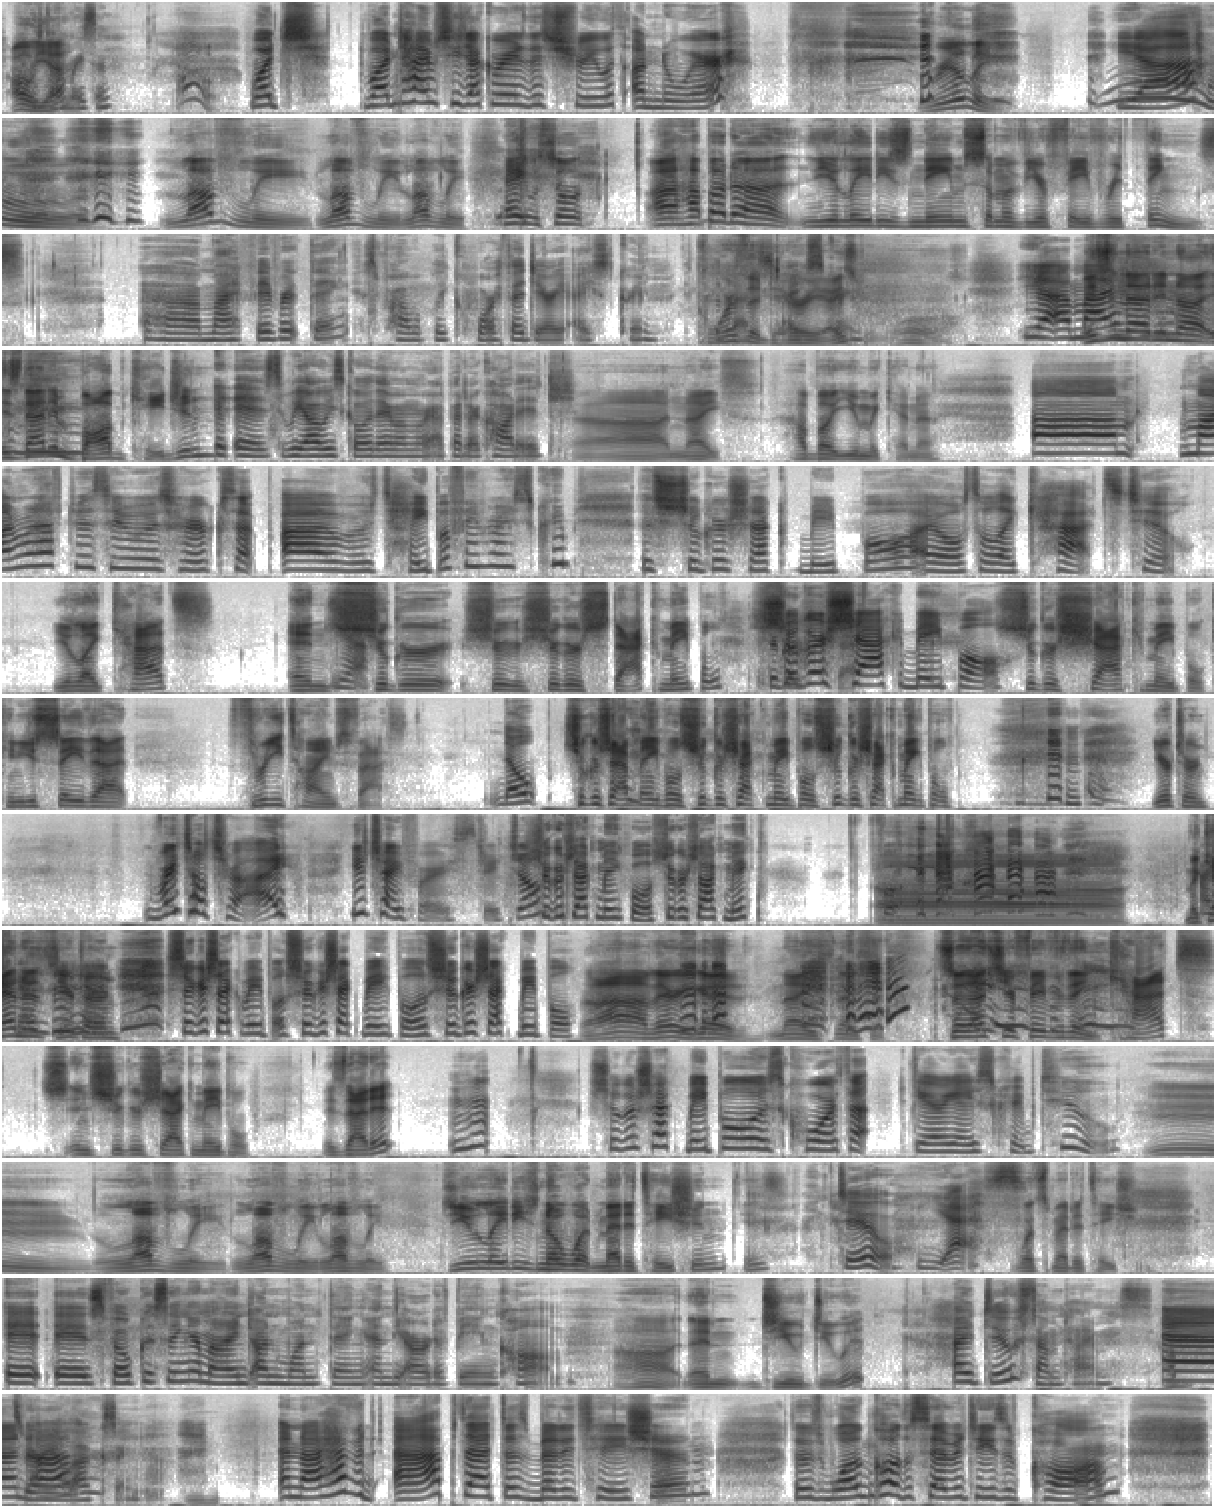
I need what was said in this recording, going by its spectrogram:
Oh, for yeah? some reason. Oh. Which one time she decorated the tree with underwear. really? yeah. Ooh, lovely, lovely, lovely. Hey, so uh, how about uh, you ladies name some of your favorite things? Uh, my favorite thing is probably Kawartha dairy ice cream. It's the Or the best dairy ice cream. cream. Whoa. Yeah. My, Isn't that in uh, is that in Bobcaygeon? It is. We always go there when we're up at our cottage. Ah, nice. How about you, McKenna? Um, mine would have to be the same as her, except I have a type of favorite ice cream. It's Sugar Shack Maple. I also like cats too. You like cats and Yeah. sugar sugar sugar stack maple? Sugar Sugar, Shack. Shack Maple. Sugar shack maple. Can you say that three times fast? Nope. Sugar shack maple, sugar shack maple, sugar shack maple. Your turn. Rachel, try. You try first, Rachel. Sugar Shack Maple. Sugar Shack Maple. Ah. McKenna's your turn. Sugar Shack Maple. Sugar Shack Maple. Sugar Shack Maple. Ah, very good. Nice, nice. So that's your favorite thing, cats sh- and Sugar Shack maple. Is that it? Mhm. Sugar Shack Maple is Kawartha dairy ice cream too. Mmm, lovely, lovely, lovely. Do you ladies know what meditation is? I do. Yes. What's meditation? It is focusing your mind on one thing and the art of being calm. Ah, and do you do it? I do sometimes. It's And very I- relaxing. And I have an app that does meditation. There's one called the Seven Days of Calm,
